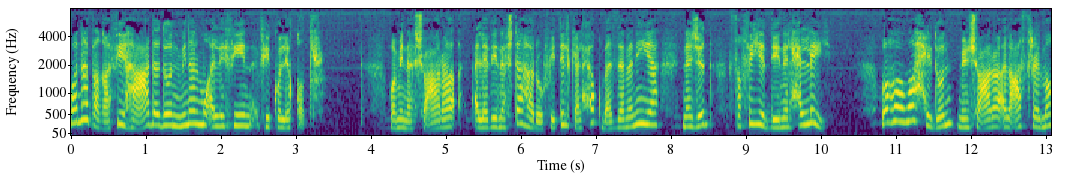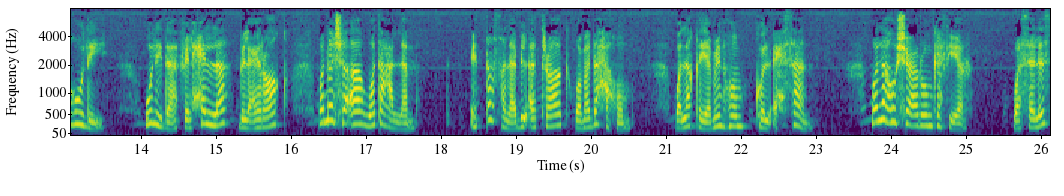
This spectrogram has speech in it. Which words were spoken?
ونبغ فيها عدد من المؤلفين في كل قطر. ومن الشعراء الذين اشتهروا في تلك الحقبة الزمنية نجد صفي الدين الحلي. وهو واحد من شعراء العصر المغولي. ولد في الحلة بالعراق ونشأ وتعلم. اتصل بالأتراك ومدحهم ولقي منهم كل إحسان. وله شعر كثير وسلس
